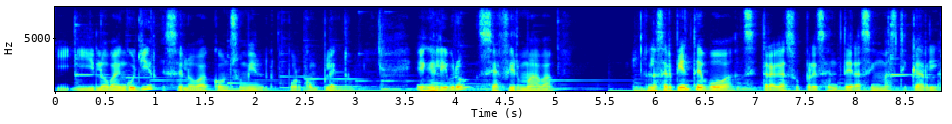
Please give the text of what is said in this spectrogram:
y, lo va a engullir, se lo va a consumir por completo. En el libro se afirmaba, la serpiente boa se traga a su presa entera sin masticarla.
